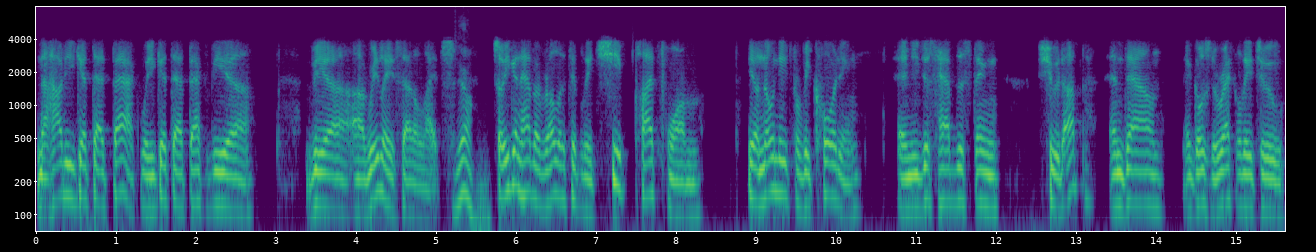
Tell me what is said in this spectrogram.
now how do you get that back? Well, you get that back via via uh, relay satellites. Yeah. So you can have a relatively cheap platform, you know, no need for recording, and you just have this thing shoot up and down. It goes directly to,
